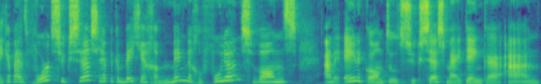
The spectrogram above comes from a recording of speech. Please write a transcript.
Ik heb bij het woord succes heb ik een beetje gemengde gevoelens. Want aan de ene kant doet succes mij denken aan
